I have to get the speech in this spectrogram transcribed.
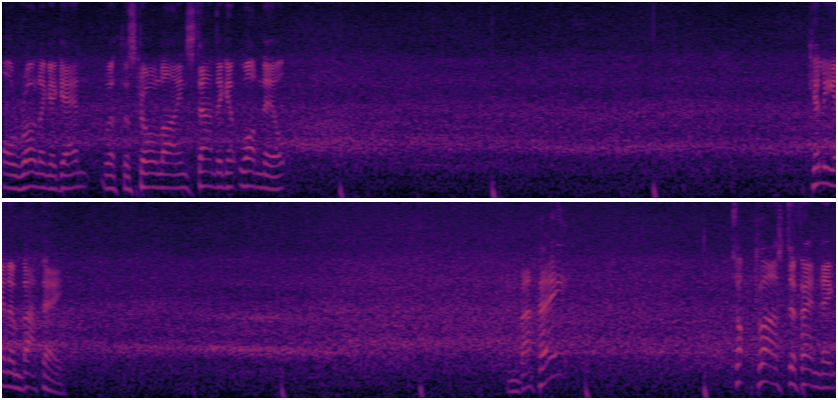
All rolling again with the scoreline standing at 1-0. Kylian Mbappe. Mbappe. Top class defending.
